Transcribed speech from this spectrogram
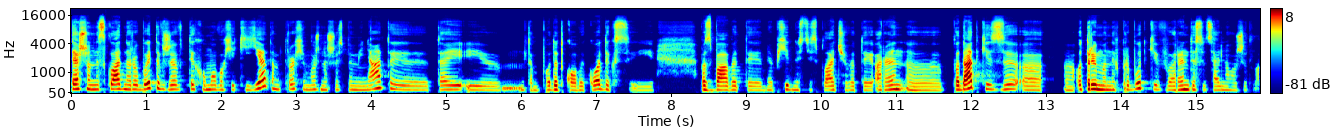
те, що не складно робити вже в тих умовах, які є, там трохи можна щось поміняти, та і там податковий кодекс і позбавити необхідності сплачувати арен... Е, податки з е, е, отриманих прибутків оренди соціального житла.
